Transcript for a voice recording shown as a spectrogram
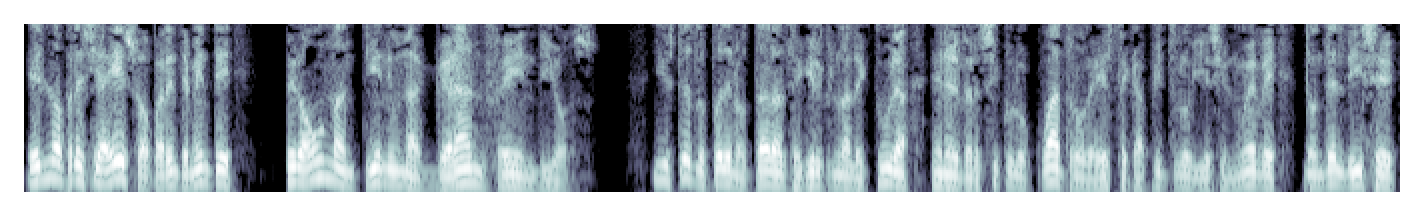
Él no aprecia eso, aparentemente, pero aún mantiene una gran fe en Dios. Y usted lo puede notar al seguir con la lectura en el versículo cuatro de este capítulo diecinueve, donde él dice,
